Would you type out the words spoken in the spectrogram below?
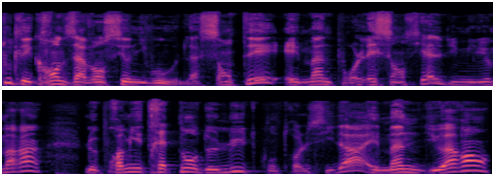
Toutes les grandes avancées au niveau de la santé émanent pour l'essentiel du milieu marin. Le premier traitement de lutte contre le sida émane du hareng.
